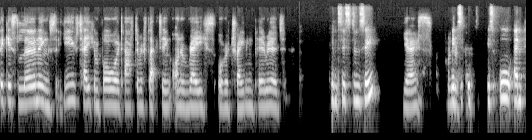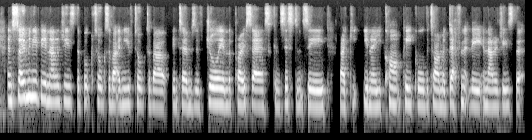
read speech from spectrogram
biggest learnings that you've taken forward after reflecting on a race or a training period? Consistency. Yes it's, it's, it's all and and so many of the analogies the book talks about and you've talked about in terms of joy in the process consistency like you know you can't peak all the time are definitely analogies that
